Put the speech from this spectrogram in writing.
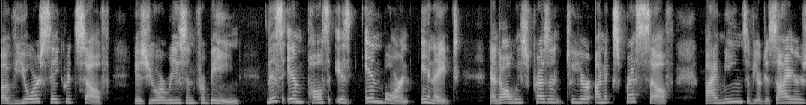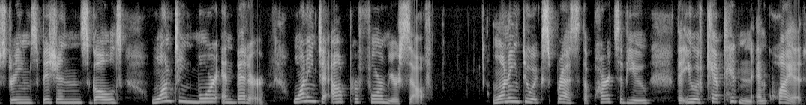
of your sacred self is your reason for being. This impulse is inborn, innate, and always present to your unexpressed self by means of your desires, dreams, visions, goals, wanting more and better, wanting to outperform yourself wanting to express the parts of you that you have kept hidden and quiet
